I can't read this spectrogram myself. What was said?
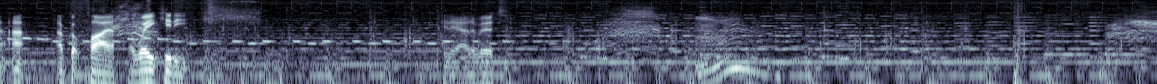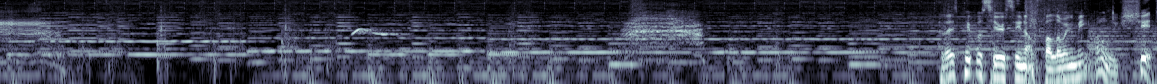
Uh -uh, I've got fire. Away, kitty. Are those people seriously not following me? Holy shit.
